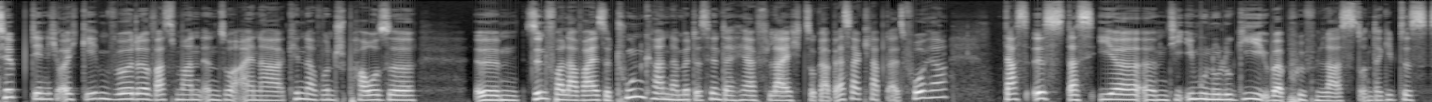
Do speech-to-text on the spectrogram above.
Tipp, den ich euch geben würde, was man in so einer Kinderwunschpause ähm, sinnvollerweise tun kann, damit es hinterher vielleicht sogar besser klappt als vorher, das ist, dass ihr ähm, die Immunologie überprüfen lasst. Und da gibt es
